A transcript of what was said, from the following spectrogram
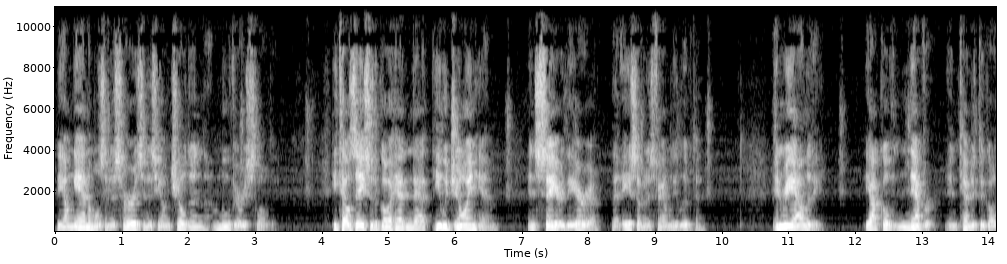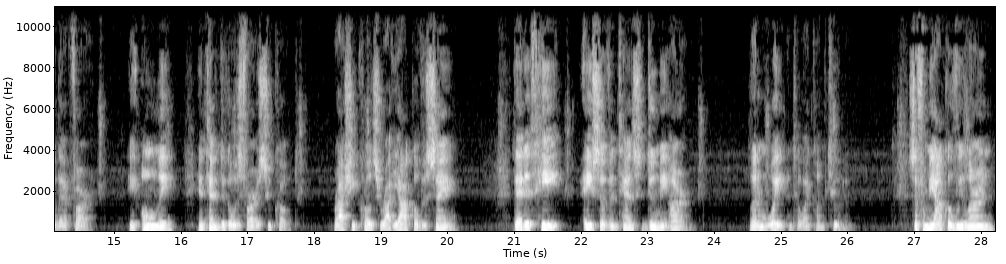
The young animals in his herds and his young children move very slowly. He tells Esau to go ahead and that he would join him in Seir, the area that Esau and his family lived in. In reality, Yaakov never intended to go that far. He only intended to go as far as Sukkot. Rashi quotes Yaakov as saying that if he, Esav, intends to do me harm, let him wait until I come to him. So from Yaakov we learn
